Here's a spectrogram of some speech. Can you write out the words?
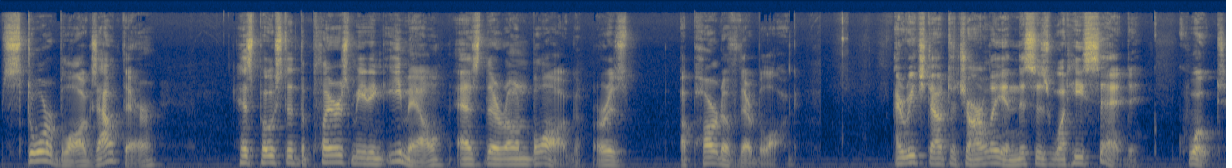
store blogs out there, has posted the players' meeting email as their own blog, or as a part of their blog. I reached out to Charlie, and this is what he said quote,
